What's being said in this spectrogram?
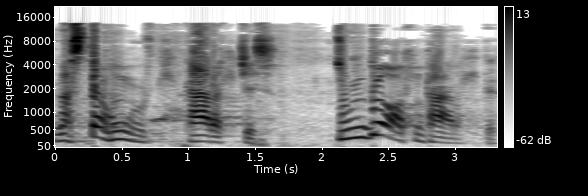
Настай хүн хүртэл тааралж байсан. Зөндөө олон тааралтай.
